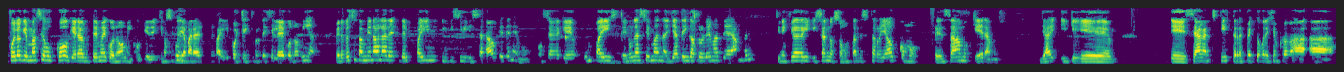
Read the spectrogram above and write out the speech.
fue lo que más se buscó, que era un tema económico, que, que no se podía parar el país porque hay que proteger la economía. Pero eso también habla de- del país invisibilizado que tenemos. O sea, que un país en una semana ya tenga problemas de hambre, significa que quizás no somos tan desarrollados como pensábamos que éramos. ¿ya? Y que eh, se hagan chistes respecto, por ejemplo, a,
